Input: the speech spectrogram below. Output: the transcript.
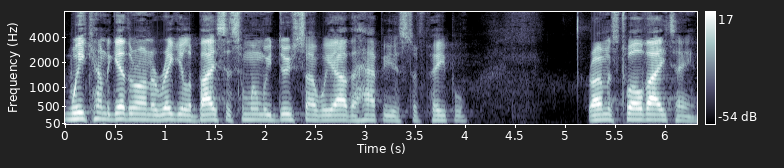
We come together on a regular basis, and when we do so, we are the happiest of people. Romans 12 18.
